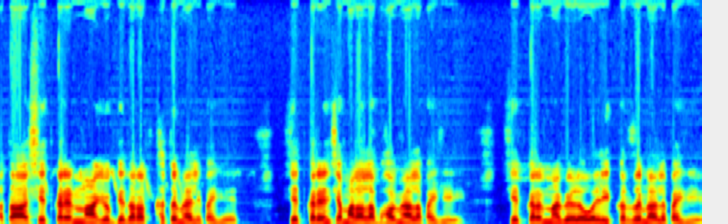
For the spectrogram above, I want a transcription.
आता शेतकऱ्यांना योग्य दरात खतं मिळाली पाहिजेत. शेतकऱ्यांच्या मालाला भाव मिळाला पाहिजे. शेतकऱ्यांना वेळोवेळी कर्ज मिळालं पाहिजे.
